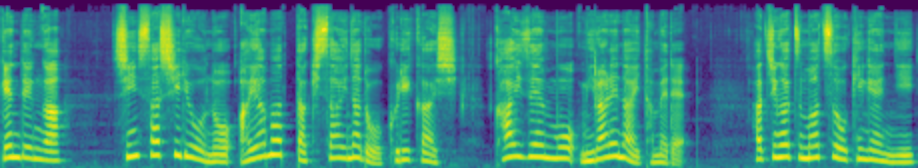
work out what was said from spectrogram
原電が審査資料の誤った記載などを繰り返し改善も見られないためで8月末を期限に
